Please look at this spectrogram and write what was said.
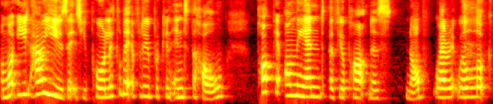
And what you, how you use it is you pour a little bit of lubricant into the hole, pop it on the end of your partner's knob, where it will look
